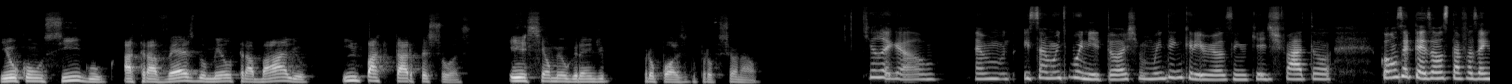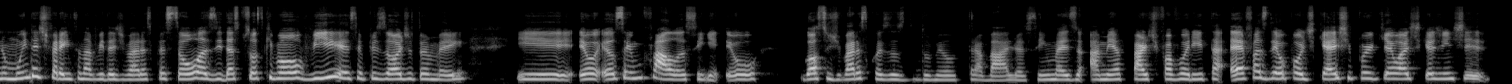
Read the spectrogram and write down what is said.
Eu consigo, através do meu trabalho, impactar pessoas. Esse é o meu grande propósito profissional. Que legal. É, isso é muito bonito, eu acho muito incrível, assim, que de fato, com certeza você está fazendo muita diferença na vida de várias pessoas e das pessoas que vão ouvir esse episódio também. E eu, eu sempre falo, assim, eu gosto de várias coisas do meu trabalho, assim, mas a minha parte favorita é fazer o podcast, porque eu acho que a gente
